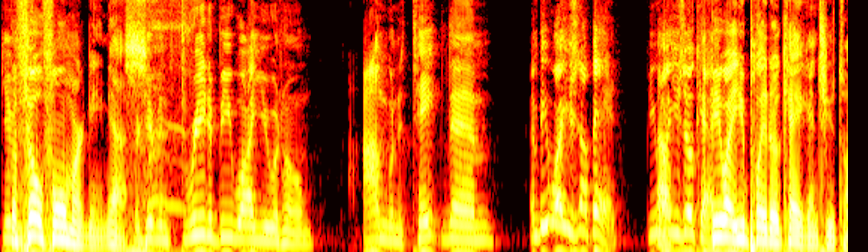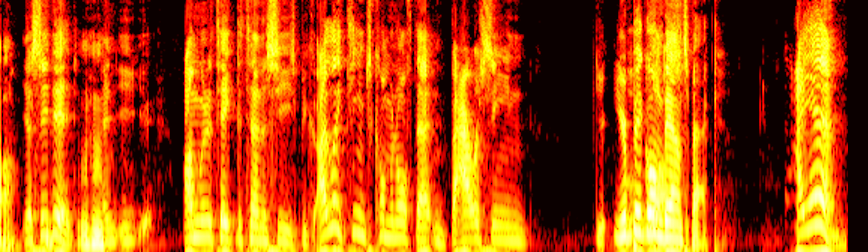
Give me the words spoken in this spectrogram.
The Phil Fulmer game. Yes. They're giving three to BYU at home. I'm going to take them, and BYU's not bad. BYU's okay. BYU played okay against Utah. yes, they did. Mm-hmm. And I'm going to take the Tennessees because I like teams coming off that embarrassing. You're big on bounce back. I am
